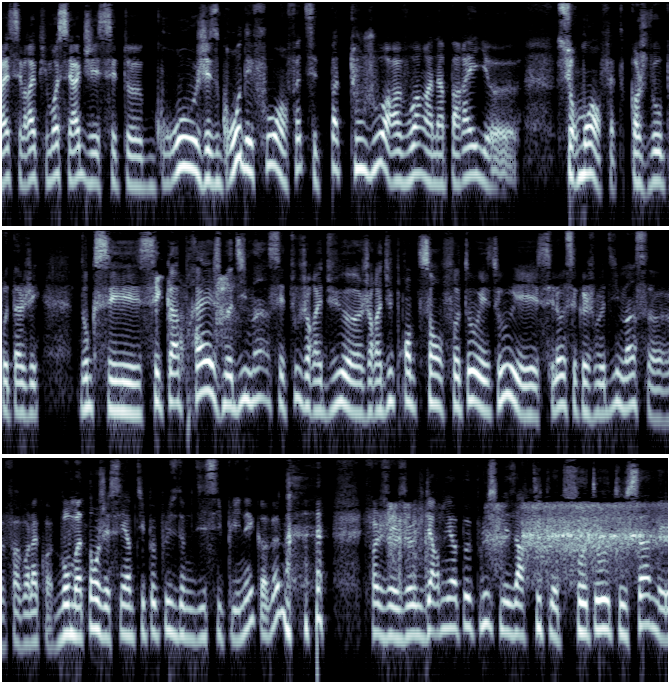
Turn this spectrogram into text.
Ouais, c'est vrai. Puis moi, c'est vrai que j'ai cette euh, gros, j'ai ce gros défaut en fait, c'est de pas toujours avoir un appareil euh, sur moi en fait quand je vais au potager. Donc c'est c'est qu'après, je me dis mince, c'est tout. J'aurais dû euh, j'aurais dû prendre ça en photo et tout. Et c'est là où c'est que je me dis mince. Enfin voilà quoi. Bon, maintenant j'essaie un petit peu plus de me discipliner quand même. enfin, je, je garde un peu plus mes articles de photos, tout ça, mais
